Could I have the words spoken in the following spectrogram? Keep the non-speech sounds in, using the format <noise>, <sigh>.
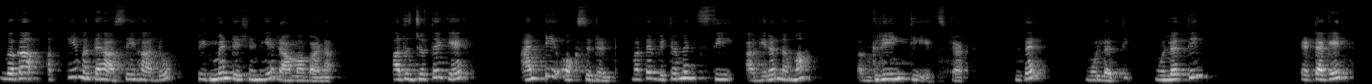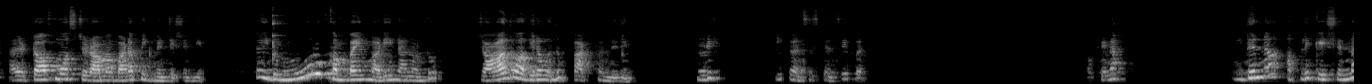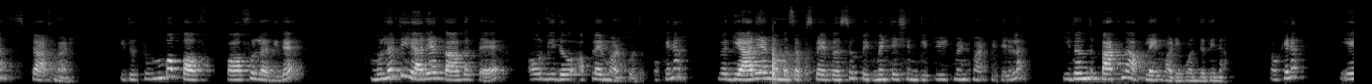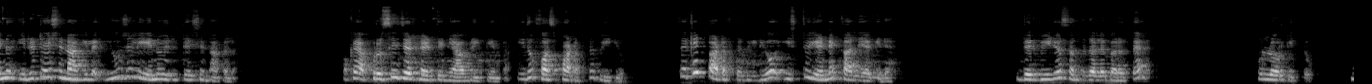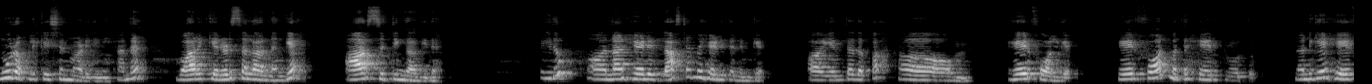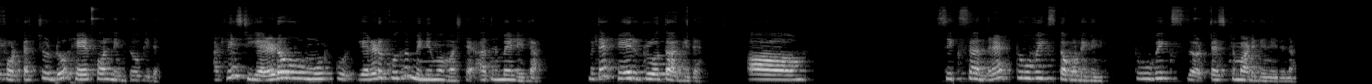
ಇವಾಗ ಅಕ್ಕಿ ಮತ್ತು ಹಸಿ ಹಾಲು ಪಿಗ್ಮೆಂಟೇಷನ್ಗೆ ರಾಮಬಾಣ. ಅದ್ರ ಜೊತೆಗೆ ಆ್ಯಂಟಿ ಆಕ್ಸಿಡೆಂಟ್ ಮತ್ತು ವಿಟಮಿನ್ ಸಿ ಆಗಿರೋ ನಮ್ಮ ಗ್ರೀನ್ ಟೀ ಎಕ್ಸ್ಟ್ರಾಕ್ಟ್ ದೆನ್ ಮುಲತ್ತಿ ಮುಲತ್ತಿ ಎಟ್ ಅಗೇನ್ ಟಾಪ್ ಮೋಸ್ಟ್ ರಾಮಬಾಣ ಪಿಗ್ಮೆಂಟೇಷನ್ಗೆ ಸೊ ಇದು ಮೂರು ಕಂಬೈನ್ ಮಾಡಿ ನಾನೊಂದು ಜಾದು ಆಗಿರೋ ಒಂದು ಪ್ಯಾಕ್ ತಂದಿದ್ದೀನಿ. ನೋಡಿ, ಈ ಕನ್ಸಿಸ್ಟೆನ್ಸಿ ಬರುತ್ತೆ ಓಕೆನಾ ಇದನ್ನು ಅಪ್ಲಿಕೇಶನ್ನ ಸ್ಟಾರ್ಟ್ ಮಾಡಿ. ಇದು ತುಂಬ ಪವರ್ ಪವರ್ಫುಲ್ ಆಗಿದೆ. ಮುಲತಿ ಯಾರ್ಯಾರಿಗಾಗುತ್ತೆ ಅವ್ರಿಗಿದು ಅಪ್ಲೈ ಮಾಡ್ಬೋದು ಓಕೆನಾ ಇವಾಗ ಯಾರ್ಯಾರು ನಮ್ಮ ಸಬ್ಸ್ಕ್ರೈಬರ್ಸು ಪಿಗ್ಮೆಂಟೇಷನ್ಗೆ ಟ್ರೀಟ್ಮೆಂಟ್ ಮಾಡ್ತಿದ್ದೀರಲ್ಲ, ಇದೊಂದು ಪ್ಯಾಕ್ನ ಅಪ್ಲೈ ಮಾಡಿ ಒಂದು ದಿನ ಓಕೆನಾ ಏನು ಇರಿಟೇಷನ್ ಆಗಿಲ್ಲ ಯೂಶಲಿ ಏನು ಇರಿಟೇಷನ್ ಆಗಲ್ಲ ಓಕೆ ಆ ಪ್ರೊಸೀಜರ್ ಹೇಳ್ತೀನಿ ಯಾವ ರೀತಿ ಅಂತ. ಇದು first part of the video second part of the video ಇಷ್ಟು ಎಣ್ಣೆ ಖಾಲಿಯಾಗಿದೆ. ಇದ್ರ ವಿಡಿಯೋ ಸದ್ಯದಲ್ಲೇ ಬರುತ್ತೆ. ಫುಲ್ ಅವ್ರಿಗಿತ್ತು ಮೂರು ಅಪ್ಲಿಕೇಶನ್ ಮಾಡಿದ್ದೀನಿ ಅಂದರೆ ವಾರಕ್ಕೆ ಎರಡು ಸಲ ನನಗೆ ಆರು ಸೆಟ್ಟಿಂಗ್ ಆಗಿದೆ. ಇದು ನಾನು ಹೇಳಿದ ಲಾಸ್ಟ್ ಟೈಮೇ ಹೇಳಿದ್ದೆ ನಿಮಗೆ. ಎಂಥದಪ್ಪ ಹೇರ್ ಫಾಲ್ಗೆ ಹೇರ್ ಫಾಲ್ ಮತ್ತು ಹೇರ್ ಗ್ರೋತು ನನಗೆ hair fall touch wood hair fall ನಿಂತೋಗಿದೆ. At least ಎರಡು, ಮೂರು ಕೂ, ಎರಡು ಕೂದಲು ಮಿನಿಮಮ್ ಅಷ್ಟೇ, ಅದ್ರ ಮೇಲಿಲ್ಲ. ಮತ್ತು ಹೇರ್ ಗ್ರೋತ್ ಆಗಿದೆ. ಸಿಕ್ಸ್ ಅಂದರೆ ಟೂ ವೀಕ್ಸ್ ತೊಗೊಂಡಿದ್ದೀನಿ ಟೂ ವೀಕ್ಸ್ ಟೆಸ್ಟ್ ಮಾಡಿದ್ದೀನಿ ಇದನ್ನು.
